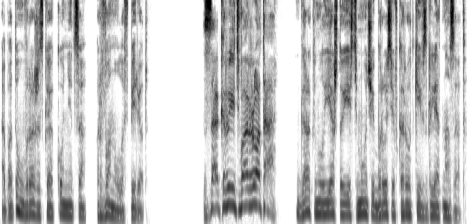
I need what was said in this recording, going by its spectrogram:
А потом вражеская конница рванула вперед. «Закрыть ворота!» – гаркнул я, что есть мочи, бросив короткий взгляд назад.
